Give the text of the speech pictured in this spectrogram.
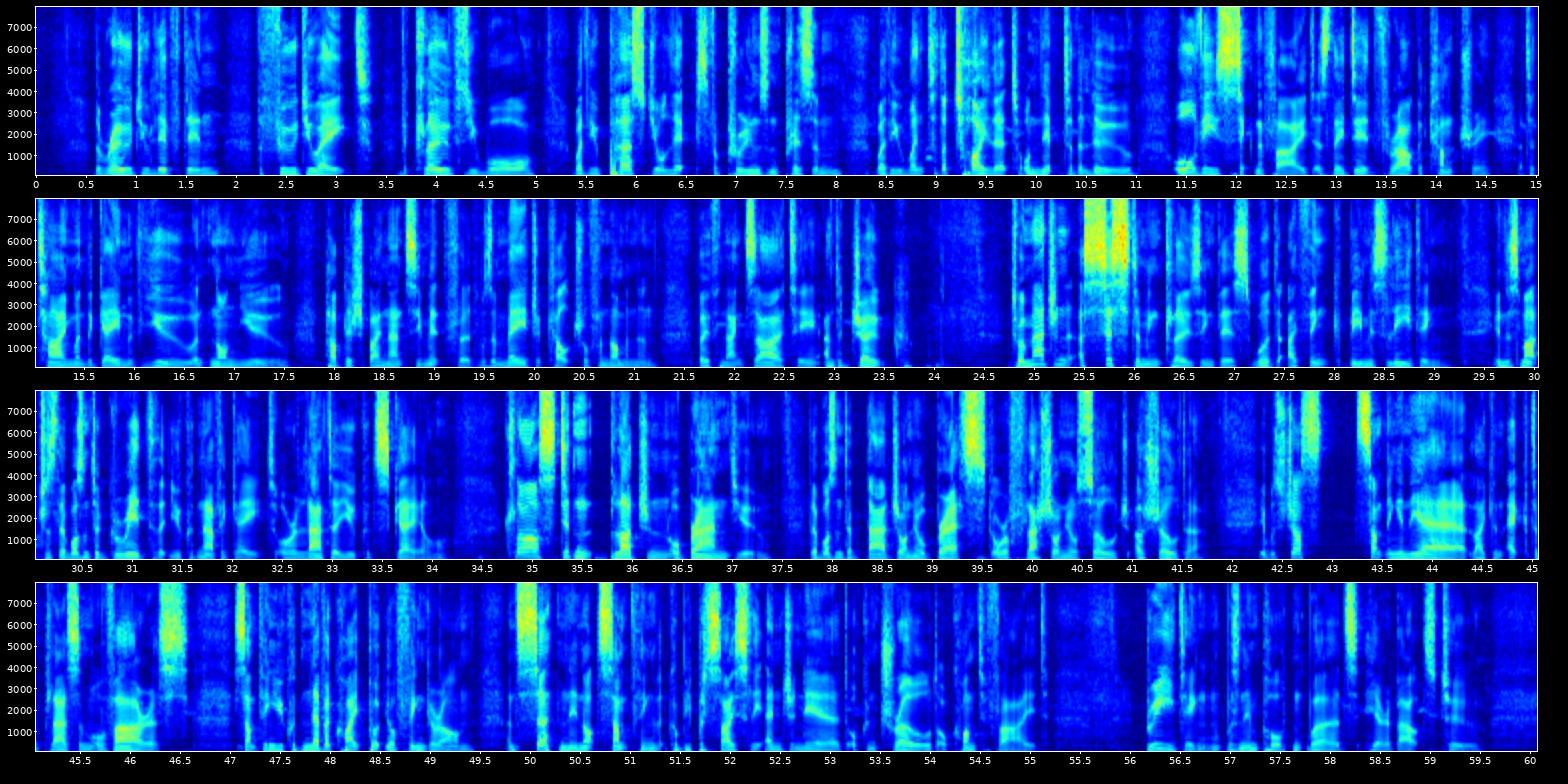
The road you lived in, the food you ate, the clothes you wore, whether you pursed your lips for prunes and prism, whether you went to the toilet or nipped to the loo, all these signified, as they did throughout the country at a time when the game of U and non-U, published by Nancy Mitford, was a major cultural phenomenon, both an anxiety and a joke. To imagine a system enclosing this would, I think, be misleading, inasmuch as there wasn't a grid that you could navigate or a ladder you could scale. Class didn't bludgeon or brand you. There wasn't a badge on your breast or a flash on your uh, shoulder. It was just something in the air, like an ectoplasm or virus, something you could never quite put your finger on, and certainly not something that could be precisely engineered or controlled or quantified. Breeding was an important word hereabouts too.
